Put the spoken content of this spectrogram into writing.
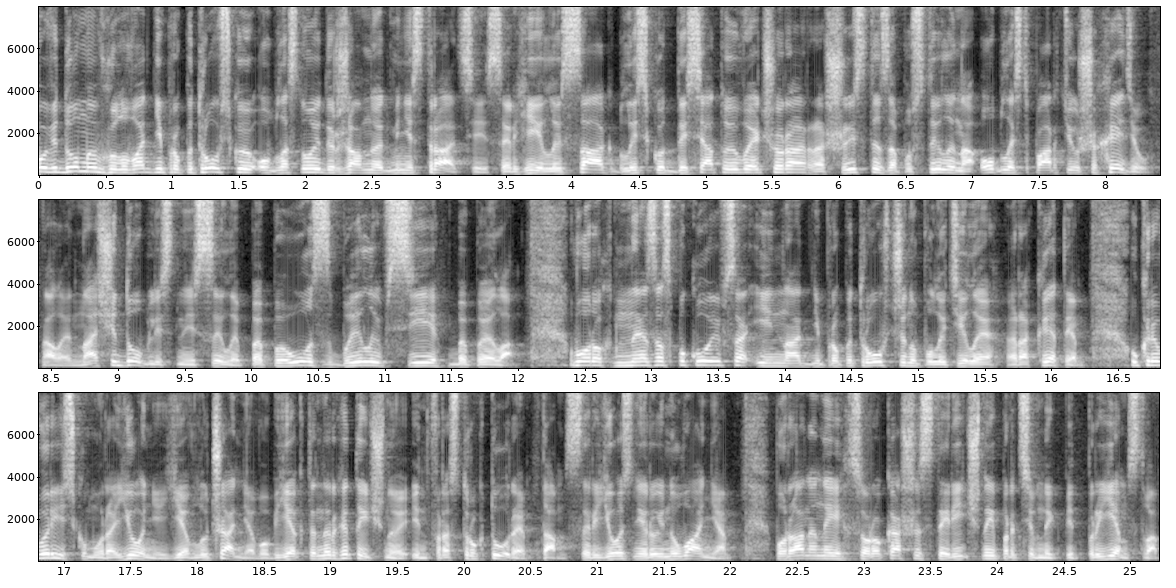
Повідомив голова Дніпропетровської обласної державної адміністрації Сергій Лисак, близько 10-ї вечора рашисти запустили на область партію шахедів, але наші доблісні сили ППО збили всі БПЛА. Ворог не заспокоївся, і на Дніпропетровщину полетіли ракети. У Криворізькому районі є влучання в об'єкт енергетичної інфраструктури. Там серйозні руйнування. Поранений 46-річний працівник підприємства.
